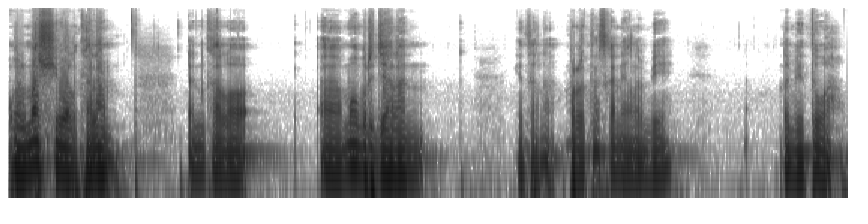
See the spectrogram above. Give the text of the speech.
Wal masyi wal kalam. Dan kalau uh, mau berjalan gitulah prioritaskan yang lebih lebih tua.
